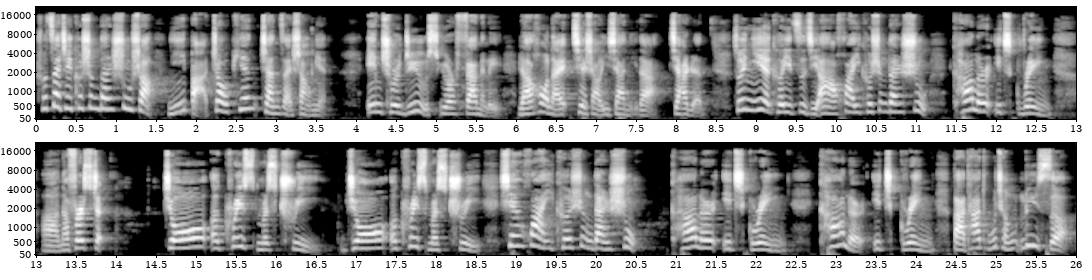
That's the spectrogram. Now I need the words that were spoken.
说在这棵圣诞树上，你把照片粘在上面。Introduce your family，然后来介绍一下你的家人。所以你也可以自己啊画一棵圣诞树，Color it green 啊。那 first draw a Christmas tree。Draw a Christmas tree，先画一棵圣诞树 ，color it green，color it green，把它涂成绿色，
